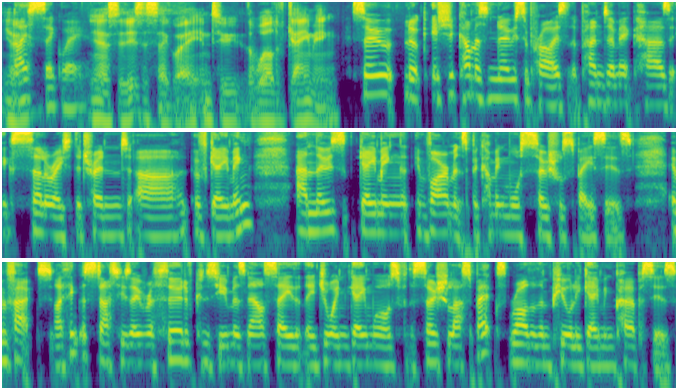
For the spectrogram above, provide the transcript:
you know, nice segue. Yes, it is a segue into the world of gaming. So, look, it should come as no surprise that the pandemic has accelerated the trend uh, of gaming and those gaming environments becoming more social spaces. In fact, I think the stat is over a third of consumers now say that they join game worlds for the social aspects rather than purely gaming purposes.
